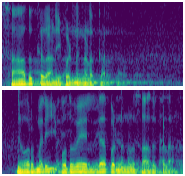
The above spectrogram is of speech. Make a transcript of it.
സാധുക്കളാണ് ഈ പെണ്ണുങ്ങളൊക്കെ. നോർമലി പൊതുവെ എല്ലാ പെണ്ണുങ്ങളും സാധുക്കളാണ്.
